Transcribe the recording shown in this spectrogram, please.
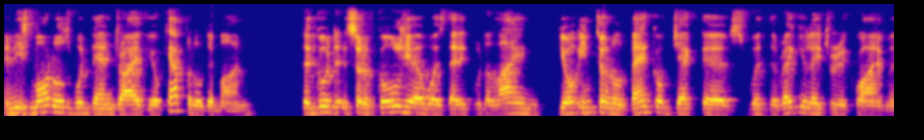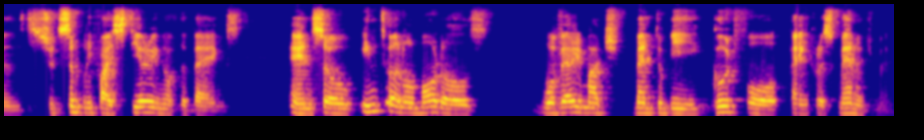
and these models would then drive your capital demand the good sort of goal here was that it would align your internal bank objectives with the regulatory requirements, should simplify steering of the banks. And so internal models were very much meant to be good for bank risk management.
